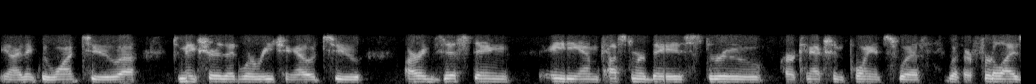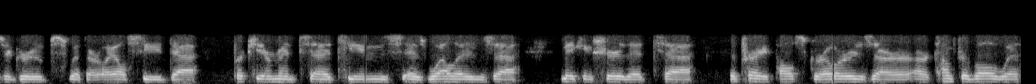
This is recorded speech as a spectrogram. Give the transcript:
You know, I think we want to uh, to make sure that we're reaching out to our existing ADM customer base through our connection points with, with our fertilizer groups, with our oilseed uh, procurement uh, teams, as well as uh, making sure that uh, the Prairie Pulse growers are, are comfortable with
